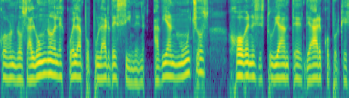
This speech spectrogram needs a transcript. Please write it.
con los alumnos de la Escuela Popular de Cine. Habían muchos jóvenes estudiantes de arco, porque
